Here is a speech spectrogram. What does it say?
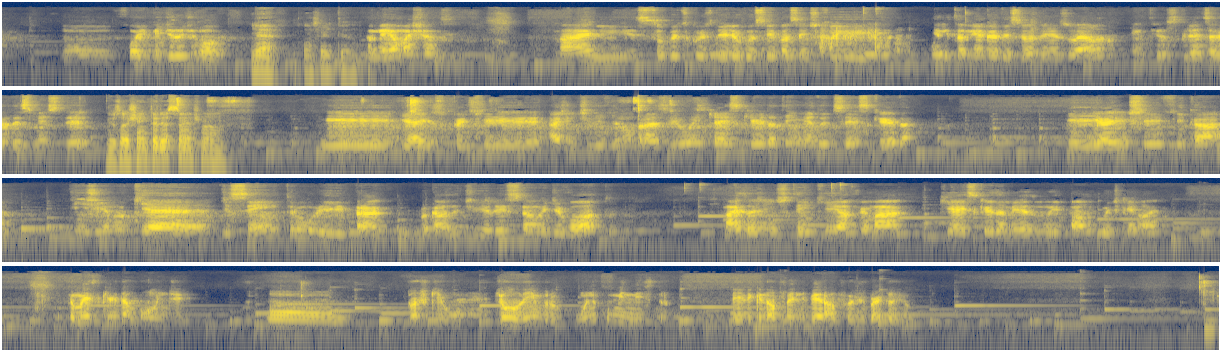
não for impedido de novo. É, com certeza. Também é uma chance. Mas sobre o discurso dele, eu gostei bastante que ele também agradeceu a Venezuela, entre os grandes agradecimentos dele. Isso eu achei interessante mesmo. E e é isso, porque a gente vive num Brasil em que a esquerda tem medo de ser esquerda. E a gente fica fingindo que é de centro e pra, por causa de eleição e de voto, mas a gente tem que afirmar que é esquerda mesmo e pau no cu de quem não é. Tem uma esquerda onde o. Eu acho que o que eu lembro, o único ministro dele que não foi liberal foi o Gilberto Gil.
